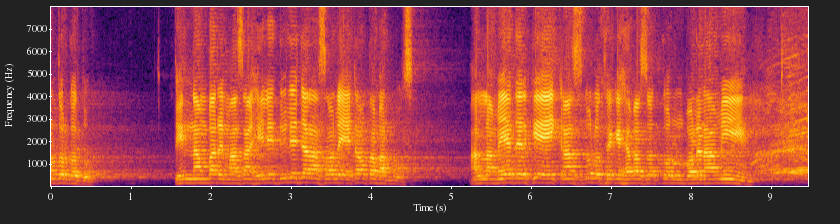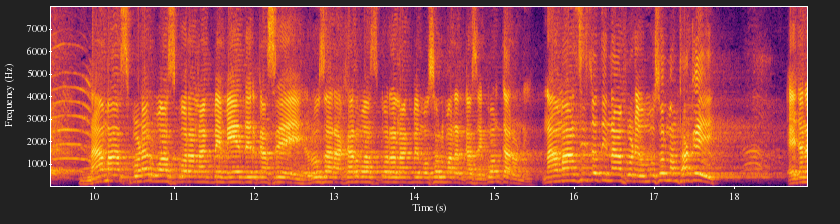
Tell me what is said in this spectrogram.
অন্তর্গত। তিন নম্বরে মাজা হেলে দিলে যারা চলে, এটাও তাবার রোজ আল্লাহ মেয়েদেরকে এই কাজগুলো থেকে হেফাজত করুন, বলেন আমিন। নামাজ পড়ার ওয়াজ করা লাগবে মেয়েদের কাছে, রোজা রাখার ওয়াজ করা লাগবে মুসলমানের কাছে, কোন কারণে? নামাজই যদি না পড়ে মুসলমান থাকে? এই জন্য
